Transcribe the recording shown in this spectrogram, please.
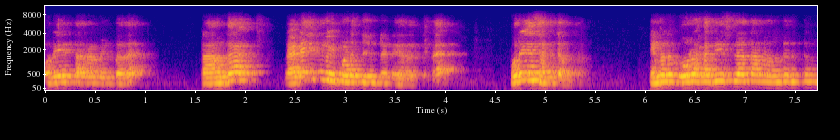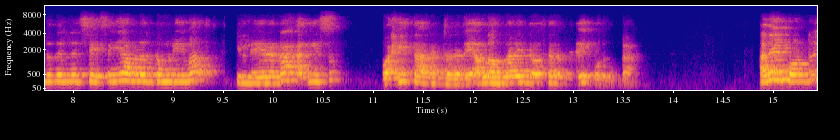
ஒரே தரம் என்பதை நாங்க நடைமுறைப்படுத்துகின்ற நேரத்துல ஒரே சட்டம். தான் எங்களுக்கு ஒரு ஹதீஸ்ல தான் வந்திருக்கின்றதுன்னு செய்- செய்யாமல் இருக்க முடியுமா? இல்லை ஏன்னா ஹதீஸும் வகைத்தான் என்றதை அல்லாஹ் தான் இந்த வசனத்திலே கொடுத்தார் அதே போன்று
